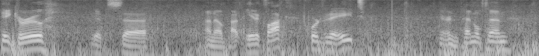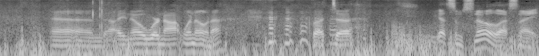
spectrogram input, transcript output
Hey, Karoo. It's, uh, I don't know, about 8 o'clock, quarter to 8 here in Pendleton. And I know we're not Winona, but uh, we got some snow last night.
